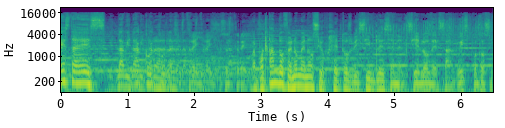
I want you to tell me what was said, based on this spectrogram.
Esta es la bitácora de las estrellas, reportando fenómenos y objetos visibles en el cielo de San Luis Potosí.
